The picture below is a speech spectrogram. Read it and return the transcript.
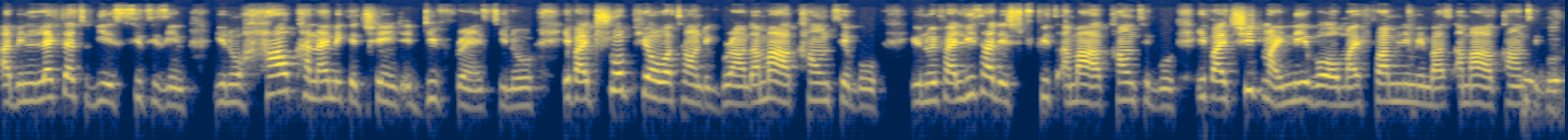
I've been elected to be a citizen. You know, how can I make a change, a difference? You know, if I throw pure water on the ground, am I accountable? You know, if I litter the streets, am I accountable? If I cheat my neighbor or my family members, am I accountable?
